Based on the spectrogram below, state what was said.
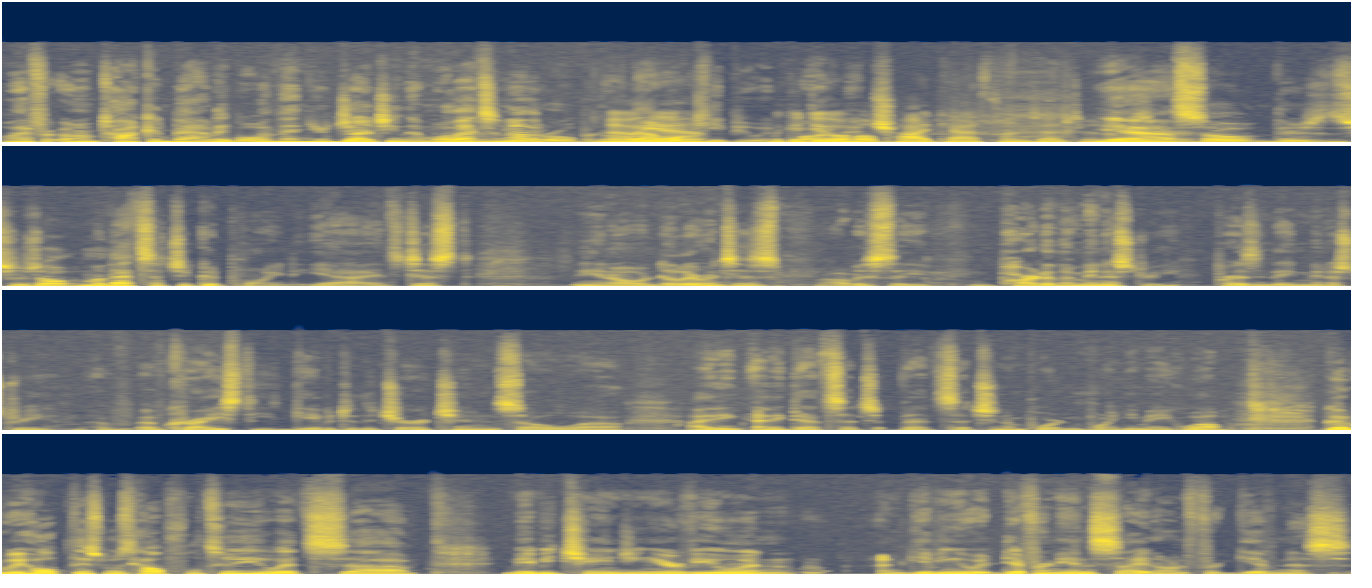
well, I, am talking badly, but well, then you're judging them. Well, mm-hmm. that's another opener. Oh, that will keep you in. We could bondage. do a whole podcast on judgment. Yeah, sure. so there's there's all. Well, that's such a good point. Yeah, it's just you know, deliverance is obviously part of the ministry, present day ministry of, of Christ. He gave it to the church, and so uh, I think I think that's such that's such an important point you make. Well, good. We hope this was helpful to you. It's uh, maybe changing your view and and giving you a different insight on forgiveness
